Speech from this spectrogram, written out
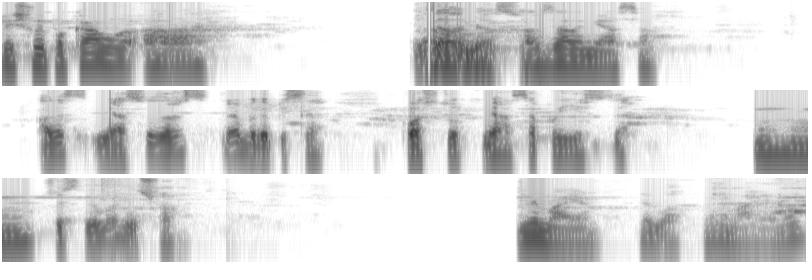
Прийшли по каву, а, Взяли а м'ясо. взяли м'ясо. Але м'ясо зараз треба буде після посту м'яса поїсти. Угу. Щось нема нічого. Немає. Нема. Немає, ну.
